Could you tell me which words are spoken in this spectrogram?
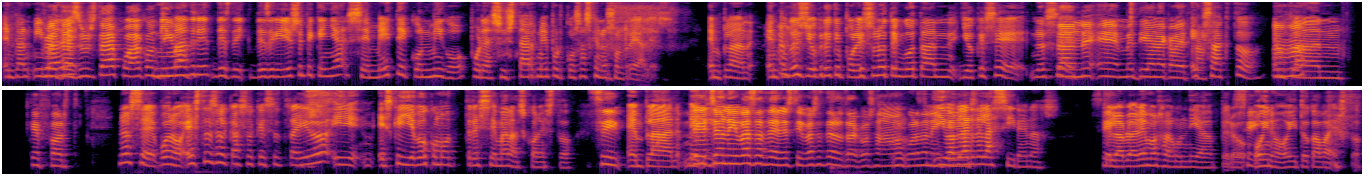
En plan, mi Pero madre... te asusta, juega Mi contigo. madre, desde, desde que yo soy pequeña, se mete conmigo por asustarme por cosas que no son reales. En plan, entonces yo creo que por eso lo tengo tan, yo qué sé, no sé. Han eh, metido en la cabeza. Exacto. En Ajá. plan, Qué fuerte. no sé, bueno, este es el caso que os he traído y es que llevo como tres semanas con esto. Sí. En plan, me De hecho, no ibas a hacer esto, ibas a hacer otra cosa, no me acuerdo ni iba a hablar de las sirenas, Sí. que lo hablaremos algún día, pero Sí. hoy no, hoy tocaba esto.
